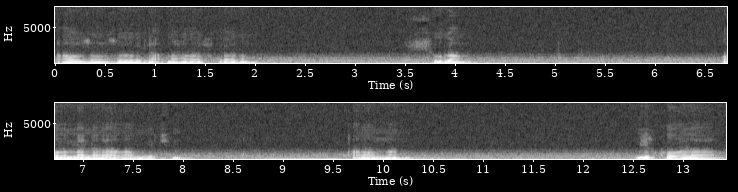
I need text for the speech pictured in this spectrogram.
Havuzumuzu yapmaya başlayalım. Şuradan. Oğlum benimle dalga mı geçin? Tamam lan. Bir kova daha.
